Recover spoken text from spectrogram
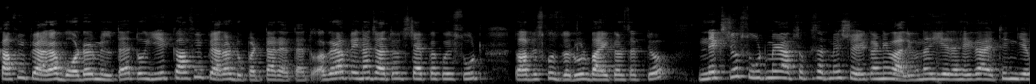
काफ़ी प्यारा बॉर्डर मिलता है। तो ये काफ़ी प्यारा दुपट्टा रहता है। तो अगर आप लेना चाहते हो इस टाइप का कोई सूट तो आप इसको ज़रूर बाय कर सकते हो। नेक्स्ट जो सूट मैं आप सबके साथ में शेयर करने वाली हूँ ना, ये रहेगा आई थिंक ये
